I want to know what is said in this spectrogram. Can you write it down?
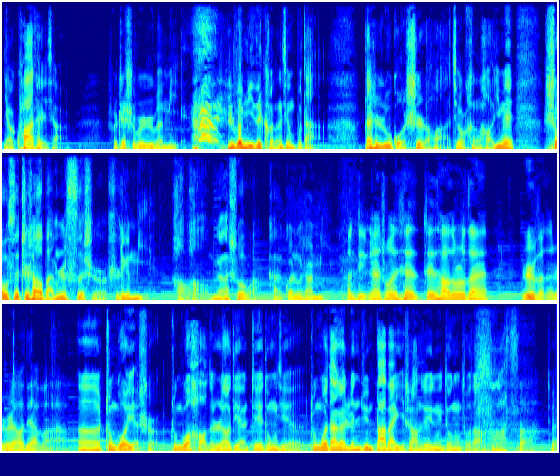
你要夸他一下，说这是不是日本米？日本米的可能性不大，但是如果是的话，就是很好，因为寿司至少有百分之四十是这个米好不好？我们刚才说过，看关注一下米。啊，你刚才说这些这套都是在日本的日料店吧？呃，中国也是，中国好的日料店这些东西，中国大概人均八百以上的这些东西都能做到。我操，对，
